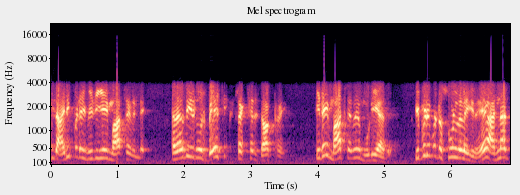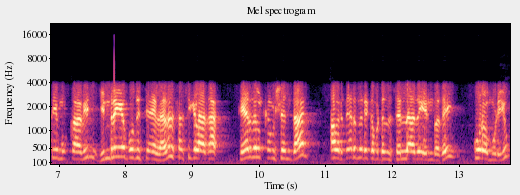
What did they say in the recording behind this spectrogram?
இந்த அடிப்படை விதியை மாற்றவில்லை. அதாவது இது ஒரு பேசிக் ஸ்ட்ரக்சர் டாக்டரை இதை மாற்றவே முடியாது. இப்படிப்பட்ட சூழ்நிலையிலே அதிமுகவின் இன்றைய பொதுச் செயலாளர் சசிகலா தான் தேர்தல் கமிஷன் தான் அவர் தேர்ந்தெடுக்கப்பட்டது செல்லாது என்பதை கூற முடியும்.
